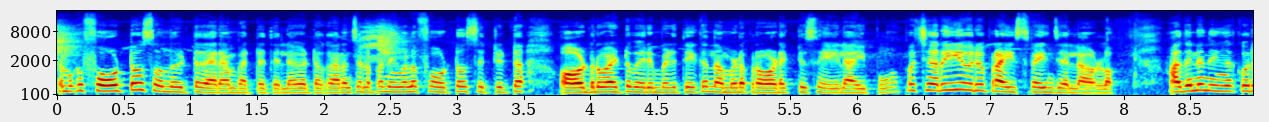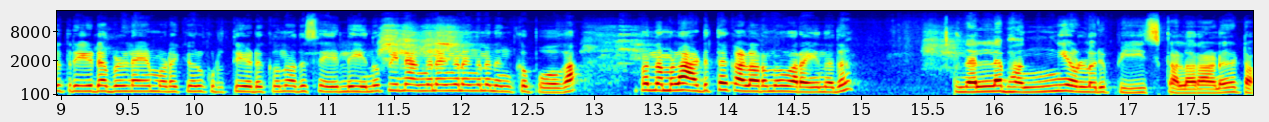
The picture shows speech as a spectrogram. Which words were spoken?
നമുക്ക് ഫോട്ടോസ് ഒന്നും ഇട്ട് തരാൻ പറ്റത്തില്ല കേട്ടോ. കാരണം ചിലപ്പോൾ നിങ്ങൾ ഫോട്ടോസ് ഇട്ടിട്ട് ഓർഡറുമായിട്ട് വരുമ്പോഴത്തേക്ക് നമ്മുടെ പ്രോഡക്റ്റ് സെയിലായി പോകും. അപ്പോൾ ചെറിയൊരു പ്രൈസ് റേഞ്ച് എല്ലാം ഉള്ളൂ. അതിന് നിങ്ങൾക്ക് ഒരു ത്രീ ഡബിൾ നയൻ മുടക്കി ഒരു കുർത്തി എടുക്കുന്നു അത് സെയിൽ ചെയ്യുന്നു. പിന്നെ അങ്ങനെ അങ്ങനെ അങ്ങനെ നിങ്ങൾക്ക് പോകാം. അപ്പം നമ്മൾ അടുത്ത കളർ എന്ന് പറയുന്നത് നല്ല ഭംഗിയുള്ളൊരു പീച്ച് കളറാണ് കേട്ടോ.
